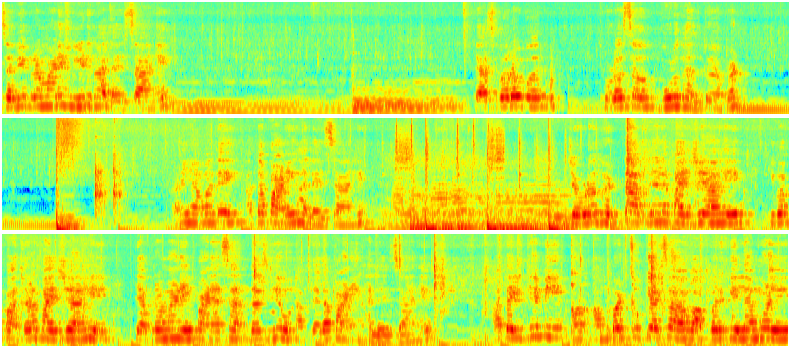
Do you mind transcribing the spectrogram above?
चवीप्रमाणे मीठ घालायचं आहे. त्याचबरोबर थोडस गुळ घालतोय आपण. आणि यामध्ये आता पाणी घालायचं आहे. जेवढं घट्ट आपल्याला पाहिजे आहे किंवा पातळ पाहिजे आहे त्याप्रमाणे पाण्याचा अंदाज घेऊन आपल्याला पाणी घालायचं आहे. आता इथे मी आंबट चुक्याचा वापर केल्यामुळे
